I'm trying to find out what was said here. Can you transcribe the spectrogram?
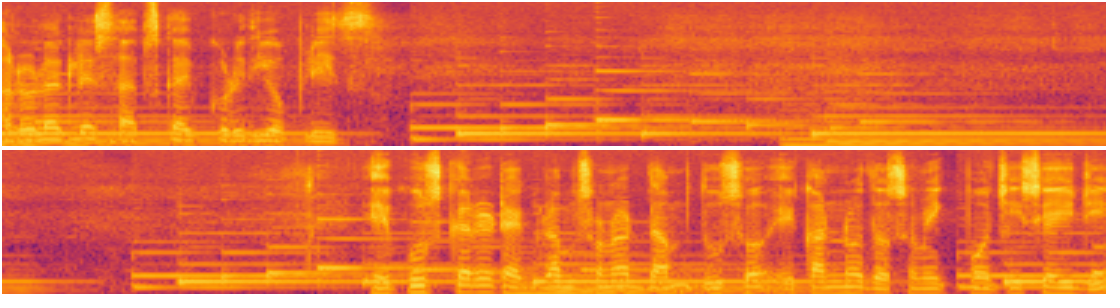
ভালো লাগলে সাবস্ক্রাইব করে দিও প্লিজ। একুশ ক্যারেট এক গ্রাম সোনার দাম দুশো একান্ন দশমিক পঁচিশ এইডি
